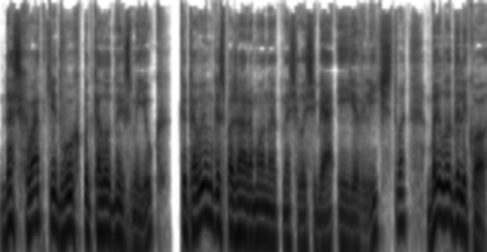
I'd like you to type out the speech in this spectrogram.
До схватки двух подколодных змеюк, каковым госпожа Рамона относила себя и ее величество, было далеко,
